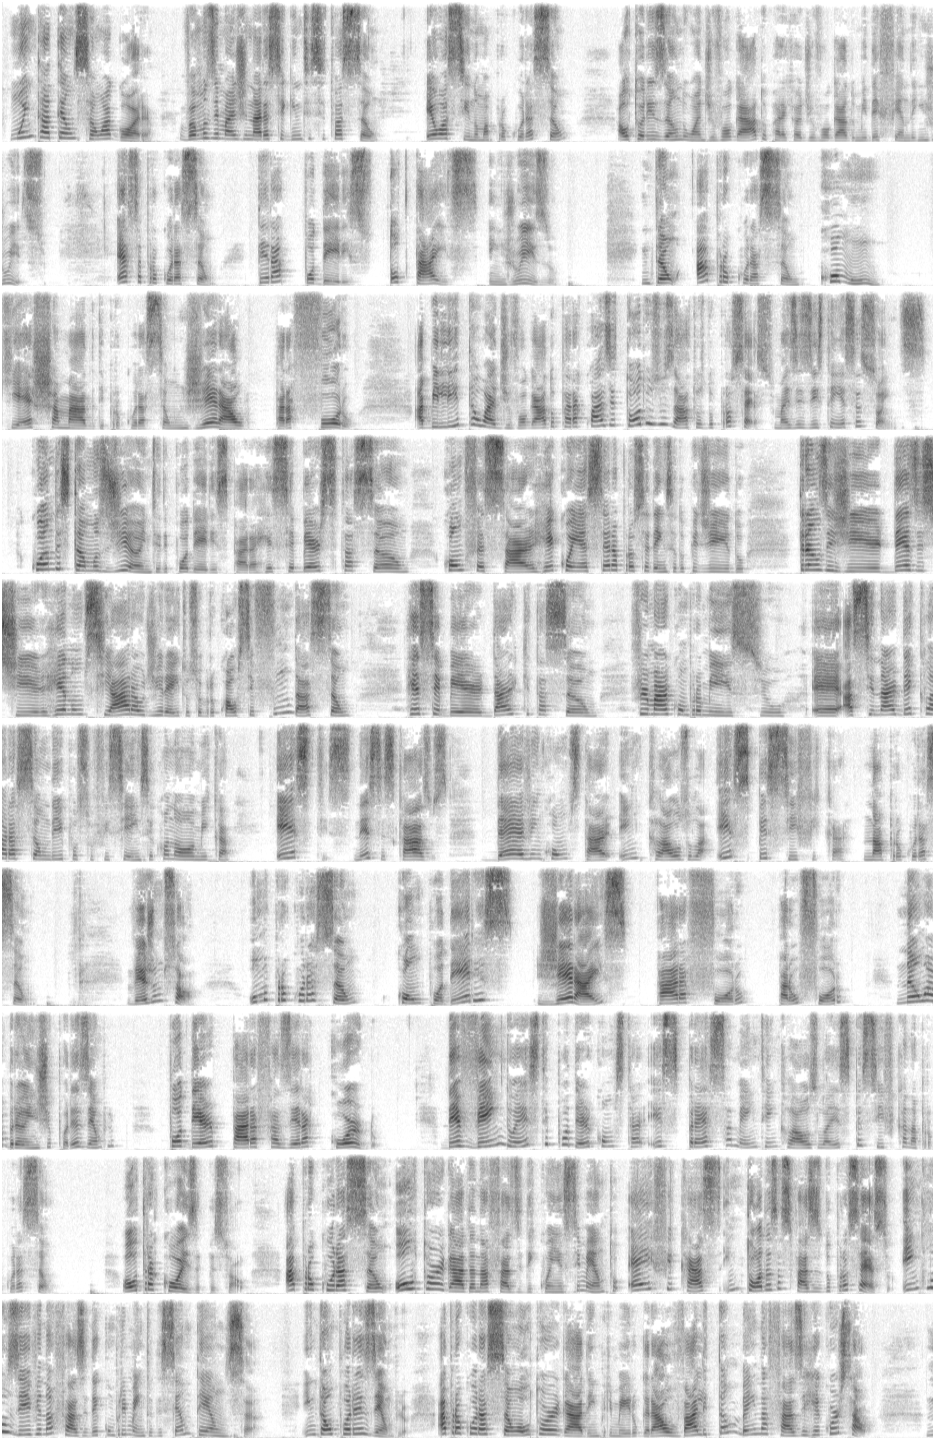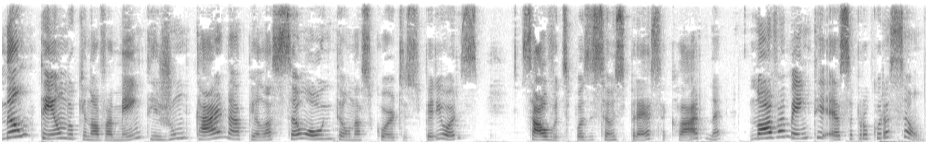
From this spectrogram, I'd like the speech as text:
Muita atenção agora. Vamos imaginar a seguinte situação: eu assino uma procuração autorizando um advogado para que o advogado me defenda em juízo. Essa procuração terá poderes totais em juízo? Então, a procuração comum que é chamada de procuração geral para foro, habilita o advogado para quase todos os atos do processo, mas existem exceções. Quando estamos diante de poderes para receber citação, confessar, reconhecer a procedência do pedido, transigir, desistir, renunciar ao direito sobre o qual se funda a ação, receber, dar quitação, firmar compromisso, é, assinar declaração de hipossuficiência econômica. Estes, nesses casos, devem constar em cláusula específica na procuração. Vejam só, uma procuração com poderes gerais para foro, para o foro, não abrange, por exemplo, poder para fazer acordo, devendo este poder constar expressamente em cláusula específica na procuração. Outra coisa, pessoal, a procuração outorgada na fase de conhecimento é eficaz em todas as fases do processo, inclusive na fase de cumprimento de sentença. Então, por exemplo, a procuração outorgada em primeiro grau vale também na fase recursal, não tendo que novamente juntar na apelação ou então nas cortes superiores, salvo disposição expressa, é claro, né? Novamente essa procuração.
